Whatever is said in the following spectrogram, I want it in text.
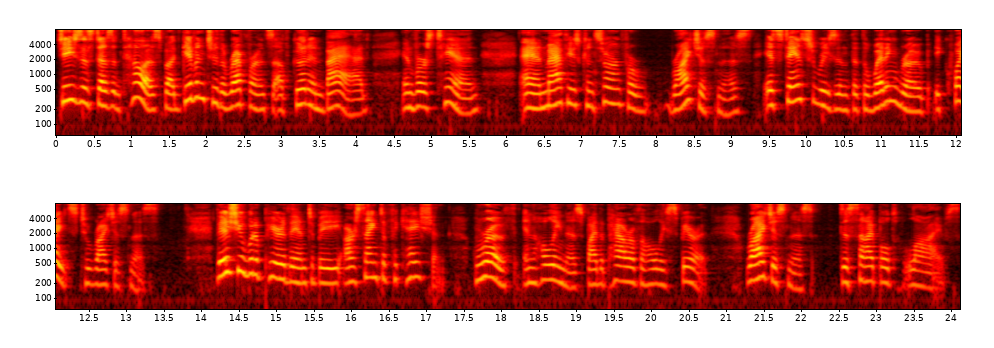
Jesus doesn't tell us, but given to the reference of good and bad in verse 10 and Matthew's concern for righteousness, it stands to reason that the wedding robe equates to righteousness. The issue would appear then to be our sanctification, growth in holiness by the power of the Holy Spirit righteousness, discipled lives.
